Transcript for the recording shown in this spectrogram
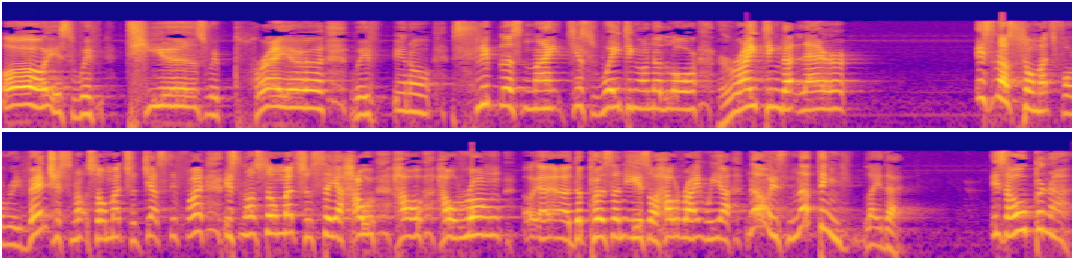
Oh, it's with tears, with prayer, with, you know, sleepless night, just waiting on the Lord, writing that letter. It's not so much for revenge. It's not so much to justify. It's not so much to say how, how, how wrong uh, uh the person is or how right we are. No, it's nothing like that. It's open heart.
